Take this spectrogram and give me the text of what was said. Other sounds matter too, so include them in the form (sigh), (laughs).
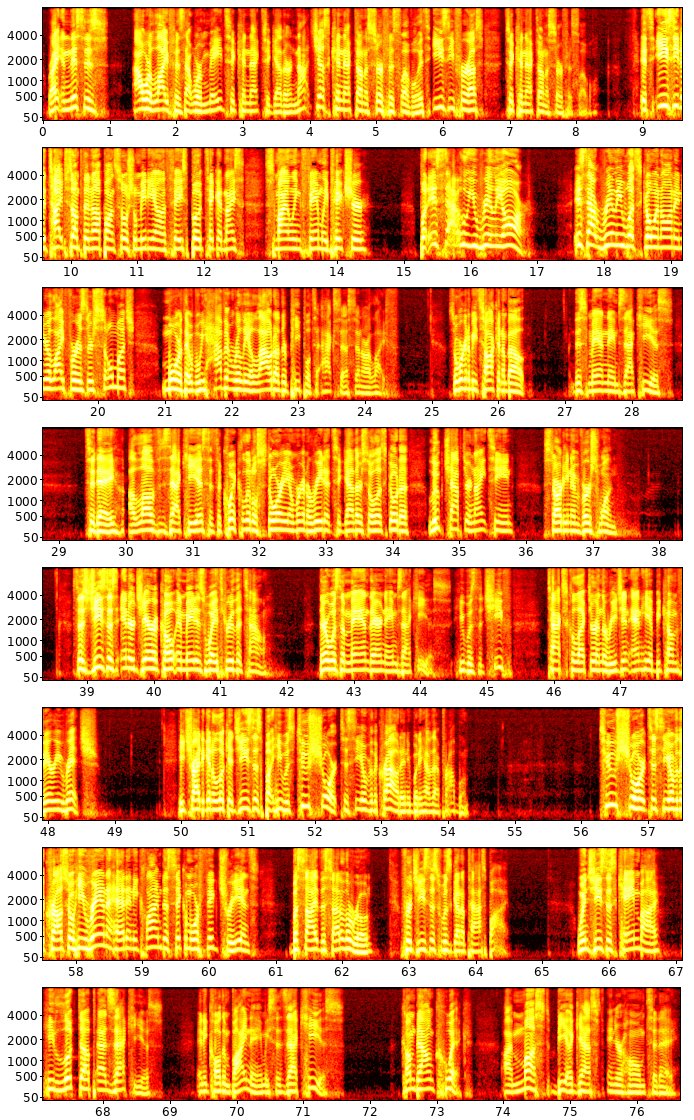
right? And this is our life is that we're made to connect together, not just connect on a surface level. It's easy for us to connect on a surface level. It's easy to type something up on social media on Facebook, take a nice smiling family picture. But is that who you really are? Is that really what's going on in your life, or is there so much more that we haven't really allowed other people to access in our life? So, we're going to be talking about this man named Zacchaeus today. I love Zacchaeus. It's a quick little story, and we're going to read it together. So, let's go to Luke chapter 19, starting in verse 1. It says, Jesus entered Jericho and made his way through the town. There was a man there named Zacchaeus. He was the chief tax collector in the region, and he had become very rich. He tried to get a look at Jesus, but he was too short to see over the crowd. Anybody have that problem? Too short to see over the crowd. So he ran ahead and he climbed a sycamore fig tree and beside the side of the road, for Jesus was going to pass by. When Jesus came by, he looked up at Zacchaeus and he called him by name. He said, Zacchaeus, come down quick. I must be a guest in your home today.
